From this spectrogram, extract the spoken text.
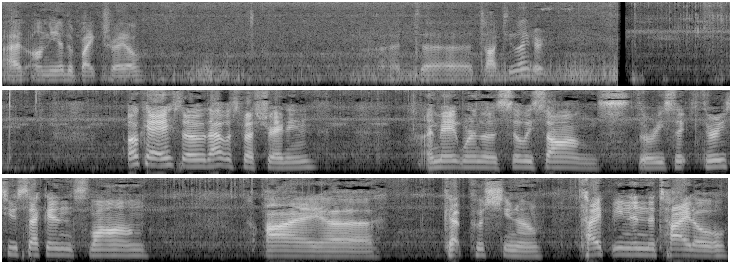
at, on the other bike trail. Uh, talk to you later. Okay, so that was frustrating. I made one of those silly songs, 36, 32 seconds long. I uh, kept pushing, you know, typing in the title.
